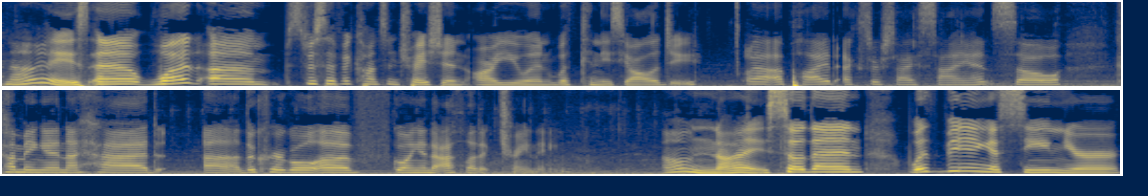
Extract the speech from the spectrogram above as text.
Nice. Uh, what um, specific concentration are you in with kinesiology? Uh, applied exercise science. So coming in, I had uh, the career goal of going into athletic training. Oh, nice. So then, with being a senior,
